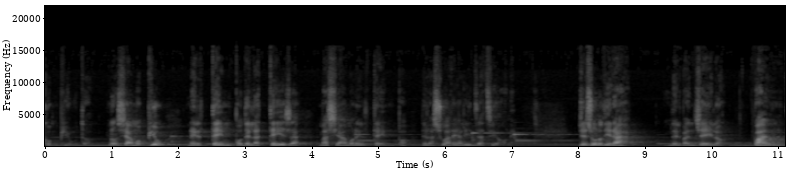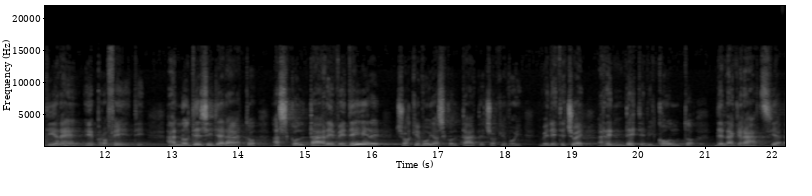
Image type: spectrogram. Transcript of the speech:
compiuto. Non siamo più nel tempo dell'attesa, ma siamo nel tempo della sua realizzazione. Gesù lo dirà nel Vangelo, quanti re e profeti hanno desiderato ascoltare e vedere ciò che voi ascoltate, ciò che voi vedete, cioè rendetevi conto della grazia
